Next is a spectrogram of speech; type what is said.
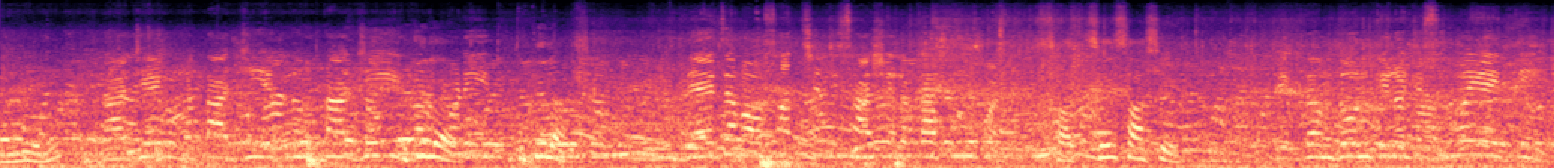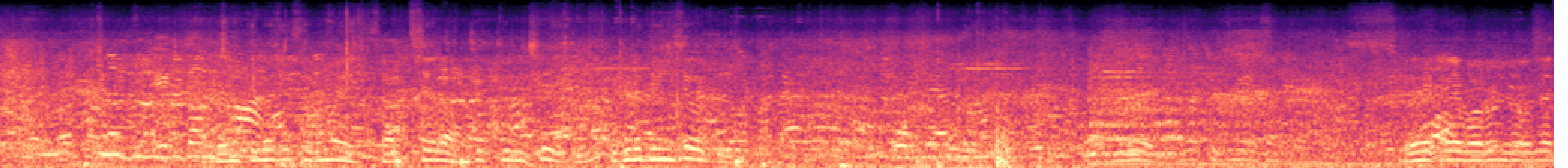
बाबा ताजी एकदम ताजी. कितीला आहे? कितीला? द्यायचा भाव सातशे ते सहाशेला कापून पण. सातशे सहाशे? एकदम दोन किलोची सुरमई आहे ती. एकदम दोन छान. किलोची सुरमई सातशेला. ते तीनशे होती. तिकडे तीनशे होती. रेट हे भरून आहे.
